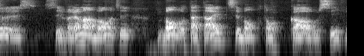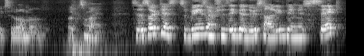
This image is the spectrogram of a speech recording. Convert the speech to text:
c'est vraiment bon. sais bon pour ta tête, c'est bon pour ton corps aussi. Fait que c'est vraiment optimal. C'est sûr que si tu vises un physique de 200 livres des muscles secs,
